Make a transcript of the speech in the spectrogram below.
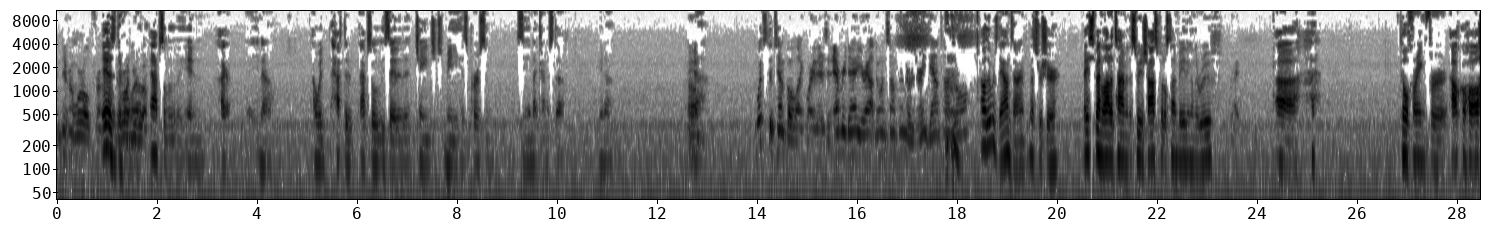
A different world from it is a the different world, world, absolutely. And I, you know, I would have to absolutely say that it changed me as a person, seeing that kind of stuff, you know. Um, Yeah. What's the tempo like where there? Is it every day you're out doing something, or is there any downtime at all? Oh, there was downtime, that's for sure. I spent a lot of time in the Swedish hospital sunbathing on the roof, Right. uh, pilfering for alcohol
